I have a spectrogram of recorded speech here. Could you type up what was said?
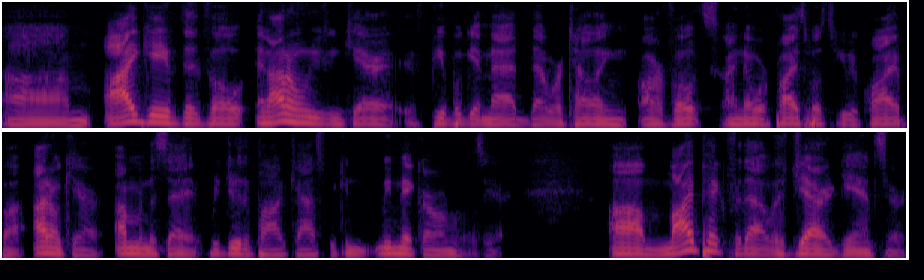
Um i gave the vote and i don't even care if people get mad that we're telling our votes. I know we're probably supposed to keep it quiet but i don't care. I'm going to say we do the podcast. We can we make our own rules here. Um my pick for that was jared ganser.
